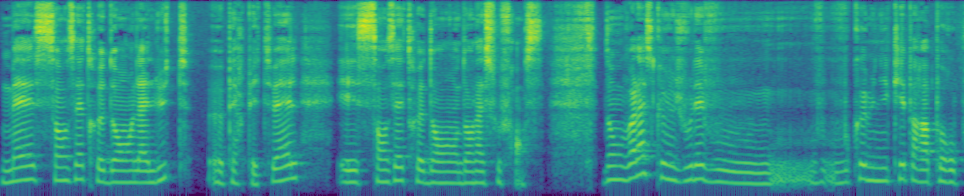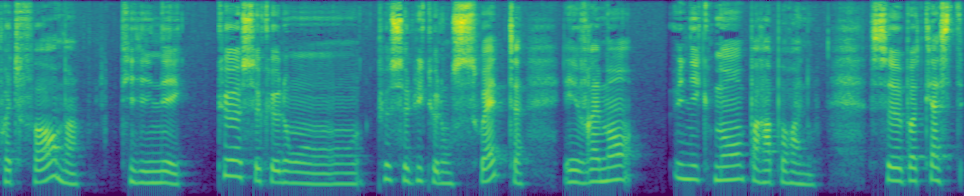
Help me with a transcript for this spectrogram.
mais sans être dans la lutte euh, perpétuelle et sans être dans, la souffrance. Donc voilà ce que je voulais vous, vous communiquer par rapport au poids de forme, qui n'est que ce que l'on, que celui que l'on souhaite et vraiment uniquement par rapport à nous. Ce podcast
